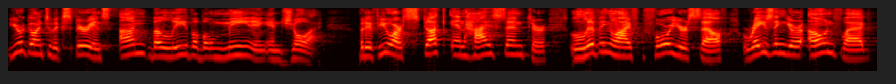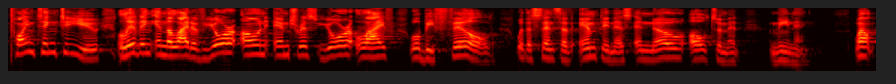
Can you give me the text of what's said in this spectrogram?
you're going to experience unbelievable meaning and joy. But if you are stuck in high center, living life for yourself, raising your own flag, pointing to you, living in the light of your own interests, your life will be filled with a sense of emptiness and no ultimate meaning. Well,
